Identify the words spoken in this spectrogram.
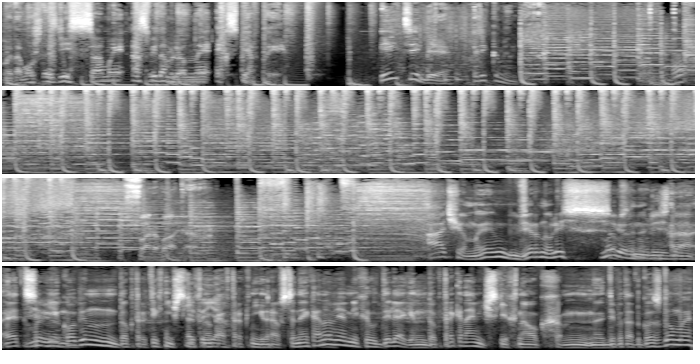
потому что здесь самые осведомленные эксперты. И тебе рекомендую. А что, мы вернулись. Мы вернулись, да. А, это мы Сергей вернулись. Кобин, доктор технических Это наук, я. автор книги «Нравственная экономия». Михаил Делягин, доктор экономических наук, депутат Госдумы.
